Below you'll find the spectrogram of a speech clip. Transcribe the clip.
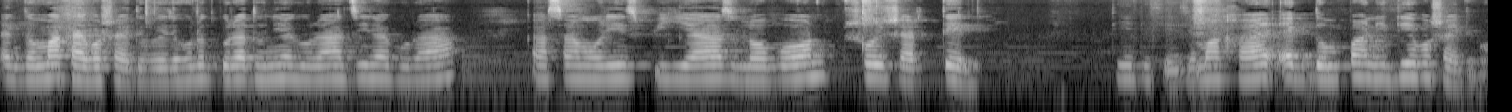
একদম মাখায় বসায় দেবো, এই যে হলুদ গুঁড়া, ধনিয়া গুঁড়া, জিরা গুঁড়া, কাঁচামরিচ, পেঁয়াজ, লবণ, সরিষার তেল দিয়ে দিছি যে মাখায় একদম পানি দিয়ে বসায় দেবো।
